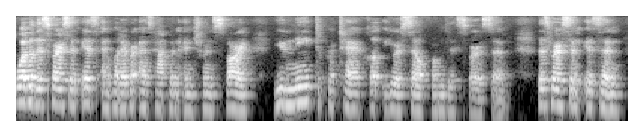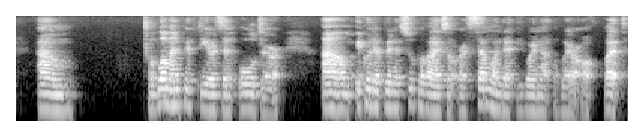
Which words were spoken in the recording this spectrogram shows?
Whoever this person is and whatever has happened and transpired, you need to protect yourself from this person. This person is an um, a woman 50 years and older. Um, it could have been a supervisor or someone that you were not aware of, but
